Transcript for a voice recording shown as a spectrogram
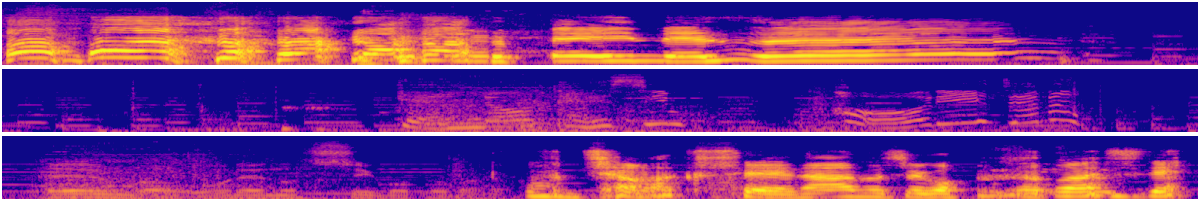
あ あペインです。もう邪魔くせえな、あの仕事。マジで。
